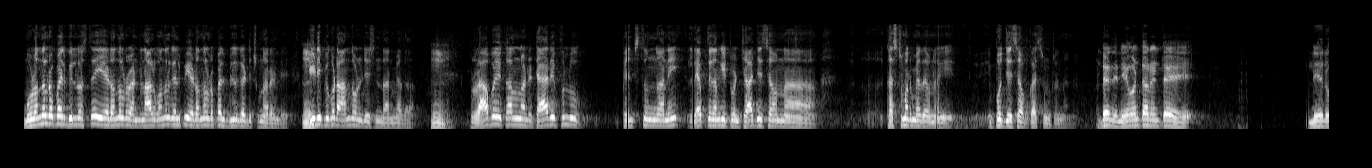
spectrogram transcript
మూడు వందల రూపాయల బిల్లు వస్తే ఏడు వందలు అంటే నాలుగు వందలు కలిపి ఏడు వందల రూపాయల బిల్లు కట్టించుకున్నారండి. టీడీపీ కూడా ఆందోళన చేసింది దాని మీద. ఇప్పుడు రాబోయే కాలంలో అంటే టారిఫ్లు పెంచుతాం కానీ లేకపోతే కనుక ఇటువంటి ఛార్జెస్ ఏమన్నా కస్టమర్ మీద ఏమైనా ఇంపోజ్ చేసే అవకాశం ఉంటుందండి? అంటే నేను ఏమంటానంటే నేను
